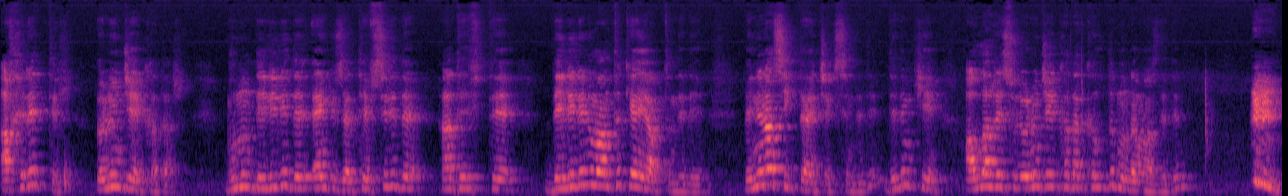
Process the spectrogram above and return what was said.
Ahirettir. Ölünceye kadar. Bunun delili de en güzel tefsiri de hadiste delilini mantıken yaptın dedi. Beni nasıl ikna edeceksin dedi. Dedim ki Allah Resulü ölünceye kadar kıldı mı namaz dedim.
